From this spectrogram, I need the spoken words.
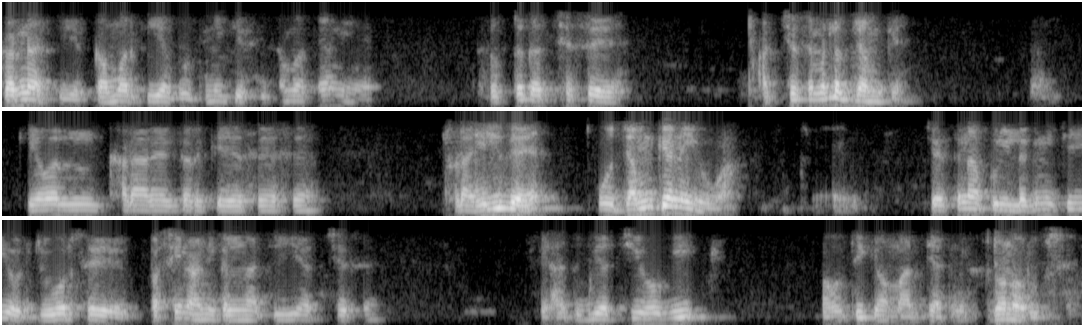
करना चाहिए। कमर की या घुटने की ऐसी समस्या नहीं है। तब तक अच्छे से अच्छे से मतलब जम के। केवल खड़ा रह करके ऐसे ऐसे थोड़ा हिल गए वो जम के नहीं हुआ। चेतना पूरी लगनी चाहिए और ज़ोर से पसीना निकलना चाहिए अच्छे से। सेहत भी अच्छी होगी भौतिक एवं आध्यात्मिक दोनों रूप से।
